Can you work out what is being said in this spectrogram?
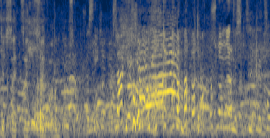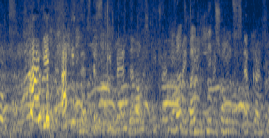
Тя сайт, сайт, сайт, върнка усега. Слакаш! Слакаш! Слакаш! Слакаш! Слакаш! Het 'n skipband en dan 'n skipband. Wat? Bij net zwanger. Stuk kouse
